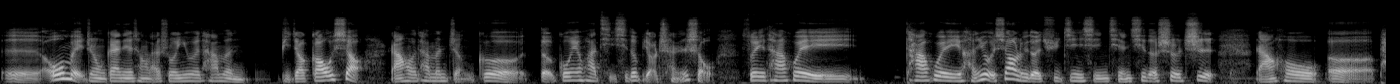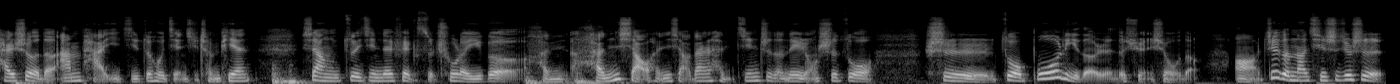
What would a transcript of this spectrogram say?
呃欧美这种概念上来说，因为他们比较高效，然后他们整个的工业化体系都比较成熟，所以他会他会很有效率的去进行前期的设置，然后呃拍摄的安排以及最后剪辑成片。像最近 Netflix 出了一个很很小很小但是很精致的内容，是做。是做玻璃的人的选秀的啊，这个呢，其实就是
